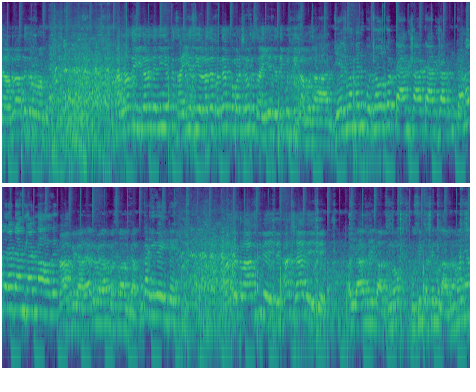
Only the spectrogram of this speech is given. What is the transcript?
ਚਾਂਦ ਰਾਤ ਤੇ ਕਰਾਉਣਾ ਤੂੰ। ਕਰਨਾ ਤੇ ਈਦ ਵਾਲੇ ਦਿਨ ਹੀ ਆ ਕਸਾਈ ਅਸੀਂ ਅੱਲਾ ਦੇ ਬੰਦੇ ਕਮਰਸ਼ੀਅਲ ਕਸਾਈ ਆ ਜਦੀ ਪੁੱਛਦੀ ਕੰਮ ਆ ਸਾਡਾ। ਆ, ਜਿਸ ਬੰਦੇ ਨੂੰ ਪੁੱਛੋ ਉਹਦੇ ਕੋਲ ਟਾਈਮ ਸ਼ਾਟ ਟਾਈਮ ਸ਼ਾਟ ਤੂੰ ਚਾਹਨਾ ਤੇਰਾ ਟਾਈਮ ਸ਼ਾਟ ਨਾ ਹੋਵੇ। ਹਾਂ। ਯਾਰ ਆ ਤੇ ਮੇਰਾ ਮਸਲਾ ਹੱਲ ਕਰ ਘੜੀ ਵੇਚ ਦੇ ਬਲਕਿ ਗਲਾਸ ਵੀ ਵੇਚਦੇ ਹਰ ਸ਼ੈ ਵੇਚਦੇ। ਯਾਰ ਮੇਰੀ ਗੱਲ ਸੁਣੋ ਤੁਸੀਂ ਵਸੇ ਮੁਲਾਜ਼ਮ ਆ ਜਾਂ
